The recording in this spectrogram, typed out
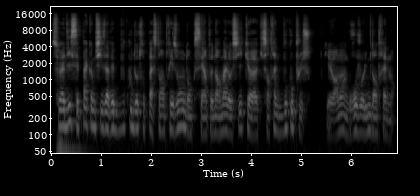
Cela dit, c'est pas comme s'ils avaient beaucoup d'autres passe-temps en prison, donc c'est un peu normal aussi qu'ils s'entraînent beaucoup plus, qu'il y ait vraiment un gros volume d'entraînement.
